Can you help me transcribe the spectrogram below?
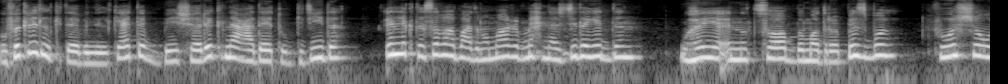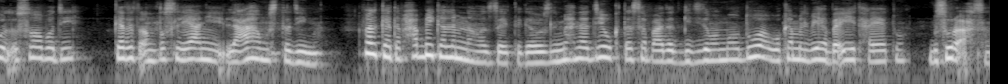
وفكرة الكتاب إن الكاتب بيشاركنا عاداته الجديدة اللي اكتسبها بعد ما مر بمحنة شديدة جدا وهي إنه اتصاب بمضرب بيسبول في وشه والإصابة دي كادت أن تصل يعني لعاهة مستديمة. فالكاتب حب يكلمنا هو إزاي تجاوز المحنة دي واكتسب عادات جديدة من الموضوع وكمل بيها بقية حياته بصورة أحسن.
